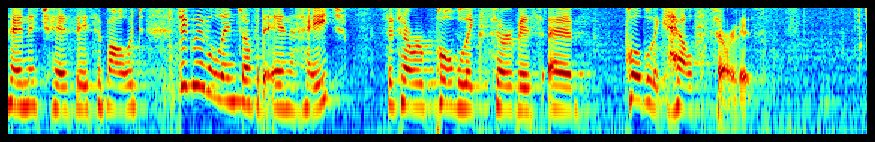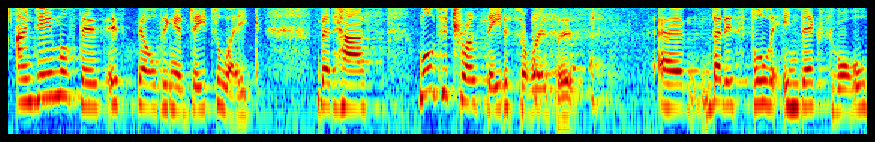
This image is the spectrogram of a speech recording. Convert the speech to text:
NHS is about the equivalent of the NIH. So it's our public service, uh, public health service. And the aim of this is building a data lake that has multi-trust data sources um, that is fully indexable,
